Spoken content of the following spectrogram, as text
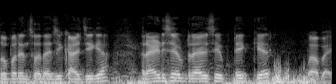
तोपर्यंत स्वतःची काळजी घ्या. Ride safe drive safe take care bye bye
